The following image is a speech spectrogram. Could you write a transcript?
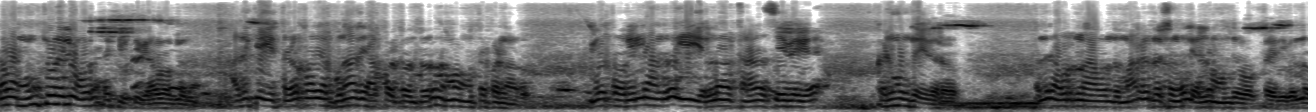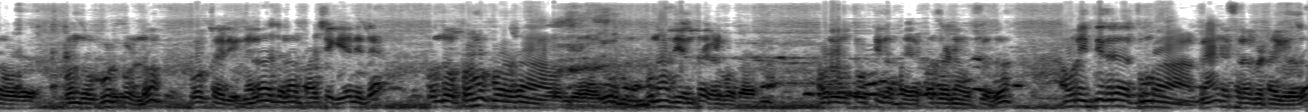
ನಾವು ಮುಂಚೂಣಿಲಿ ಹೋರಾಟಕ್ಕೆ ಇರ್ತೀವಿ ಯಾವಾಗಲೂ. ಅದಕ್ಕೆ ಈ ತಳಪಾಯ ಬುನಾದಿ ಹಾಕೊಟ್ಟಂಥವ್ರು ನಮ್ಮ ಮುತ್ತಪ್ಪಣ್ಣವರು. ಇವತ್ತು ಅವ್ರು ಇಲ್ಲ ಅಂದ್ರೆ ಈ ಎಲ್ಲ ಕನ್ನಡ ಸೇವೆಗೆ ಕಣ್ಮುಂದೆ ಇದ್ದಾರೆ ಅವರು. ಅಂದ್ರೆ ಅವ್ರನ್ನ ಒಂದು ಮಾರ್ಗದರ್ಶನದಲ್ಲಿ ಎಲ್ಲ ಮುಂದೆ ಹೋಗ್ತಾ ಇದೀವಿ. ಎಲ್ಲ ಒಂದು ಗೂಡ್ಕೊಂಡು ಹೋಗ್ತಾ ಇದೀವಿ. ನೆಲ, ಜಲ, ಭಾಷೆಗೆ ಏನಿದೆ, ಒಂದು ಪ್ರಮುಖವಾದ ಒಂದು ಇವ್ರ ಬುನಾದಿ ಅಂತ ಹೇಳ್ಬೋದು ಅವ್ರನ್ನ. ಅವ್ರು ಇವತ್ತು ಹುಟ್ಟಿದ ಹಬ್ಬ ಎಪ್ಪತ್ತೆರಡನೇ ವರ್ಷದ್ದು ಅವ್ರು ಇದ್ದಿದ್ರೆ ತುಂಬ ಗ್ರ್ಯಾಂಡ್ ಸೆಲೆಬ್ರೇಟ್ ಆಗಿರೋದು.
